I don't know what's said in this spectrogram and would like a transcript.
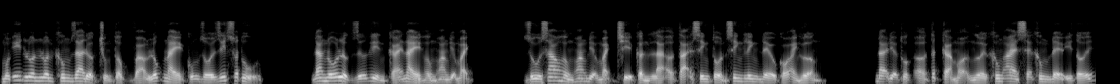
Một ít luôn luôn không ra được chủng tộc vào lúc này cũng rối rít xuất thủ đang nỗ lực giữ gìn cái này hồng hoang địa mạch. Dù sao hồng hoang địa mạch chỉ cần là ở tại sinh tồn sinh linh đều có ảnh hưởng. Đại địa thuộc ở tất cả mọi người không ai sẽ không để ý tới.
